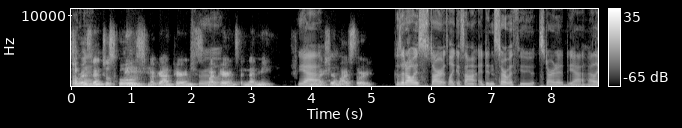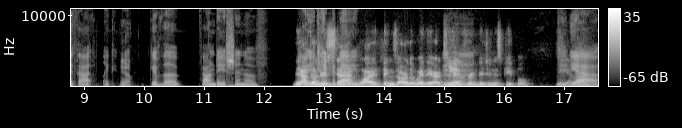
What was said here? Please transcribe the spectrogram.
So Okay. residential schools, my grandparents, my parents, and then me. And Yeah. then I share my story. Because it always starts like it's not. It didn't start with you. It started. Yeah, I like that. Like, Yeah. give the foundation of. They have to you came to understand why things are the way they are today Yeah. for Indigenous people. Yeah. Yeah,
